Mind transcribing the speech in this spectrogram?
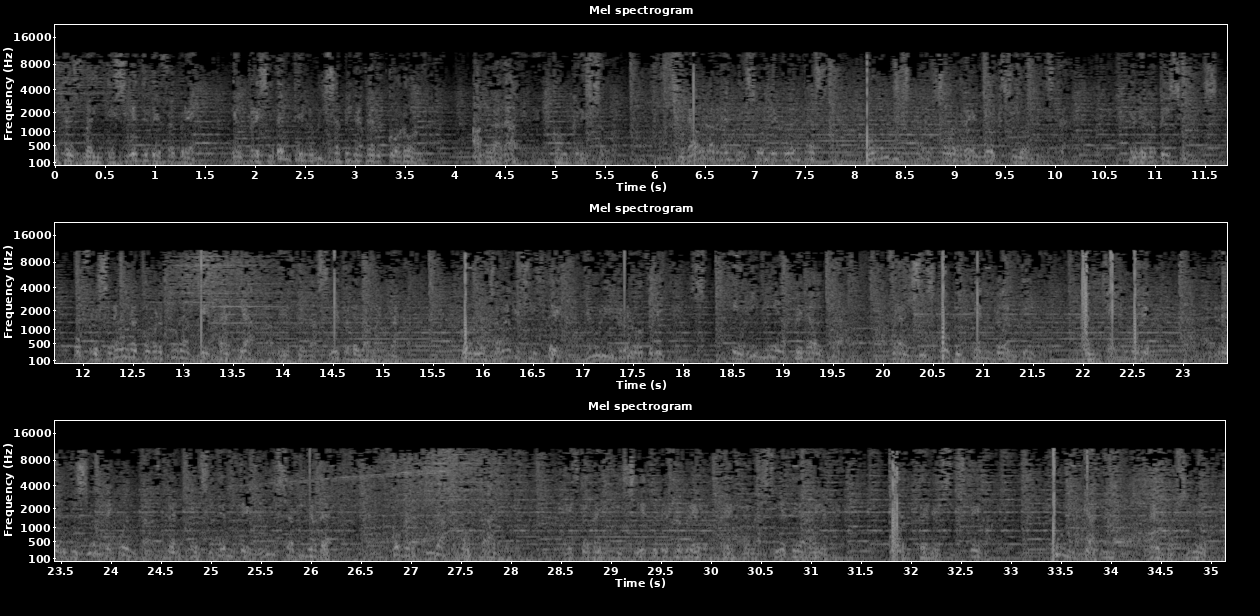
martes 27 de febrero, el presidente Luis Abinader Corona hablará en el Congreso. Será una rendición de cuentas o un discurso reeleccionista. Telenoticias ofrecerá una cobertura detallada desde las 7 de la mañana, con los análisis de Yuri Rodríguez, Emilia Peralta, Francisco Guillén Blandino, Ángel Moreno. Rendición de cuentas del presidente Luis Abinader. Cobertura total este 27 de febrero desde las 7 a.m. por Telesistema, un canal de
